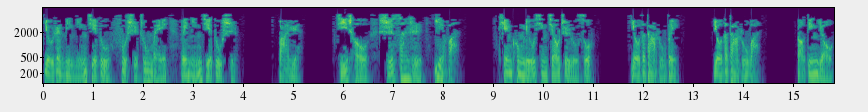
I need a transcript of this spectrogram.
又任命宁节度副使朱梅为宁节度使。八月己丑十三日夜晚，天空流星交织如梭。有的大如杯，有的大如碗。到丁酉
